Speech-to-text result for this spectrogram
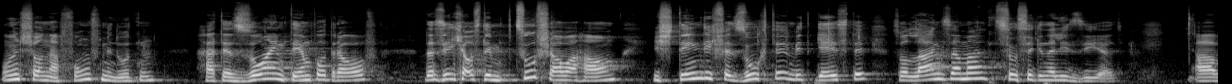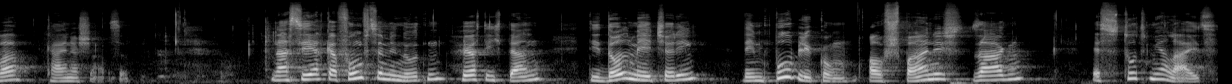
Und schon nach fünf Minuten hatte er so ein Tempo drauf, dass ich aus dem Zuschauerraum ständig versuchte, mit Geste so langsamer zu signalisieren. Aber keine Chance. Nach circa 15 Minuten hörte ich dann die Dolmetscherin dem Publikum auf Spanisch sagen, es tut mir leid,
